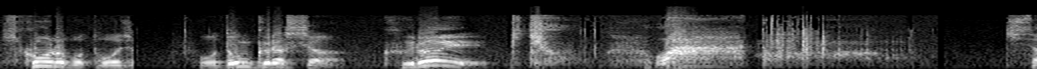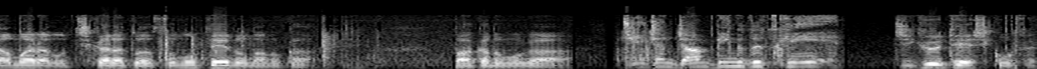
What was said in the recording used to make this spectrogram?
飛行ロボ登場フォトンクラッシャー黒いピキュわーっと貴様らの力とはその程度なのかバカどもがじいちゃんジャンピング頭突き時空停止光線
